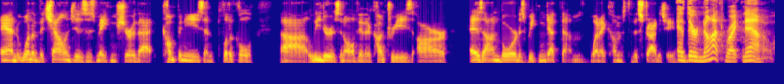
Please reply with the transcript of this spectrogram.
And one of the challenges is making sure that companies and political uh, leaders in all the other countries are as on board as we can get them when it comes to the strategy. And they're not right now.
